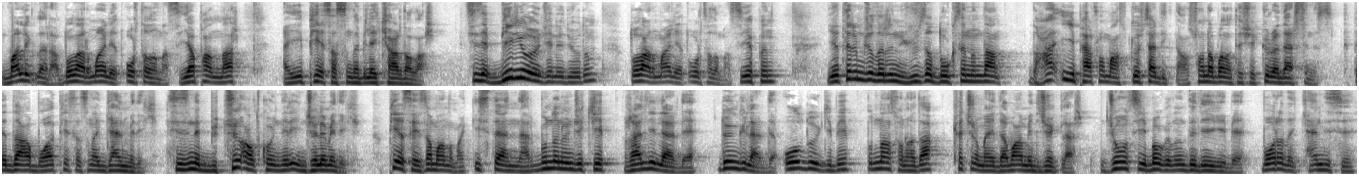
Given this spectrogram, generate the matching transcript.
varlıklara dolar maliyet ortalaması yapanlar ayı piyasasında bile kardalar. Size bir yıl önce ne diyordum? Dolar maliyet ortalaması yapın. Yatırımcıların %90'ından daha iyi performans gösterdikten sonra bana teşekkür edersiniz. Ve daha boğa piyasasına gelmedik. Sizinle bütün altcoin'leri incelemedik. Piyasayı zamanlamak isteyenler bundan önceki rallilerde, döngülerde olduğu gibi bundan sonra da kaçırmaya devam edecekler. John C. Bogle'ın dediği gibi bu arada kendisi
